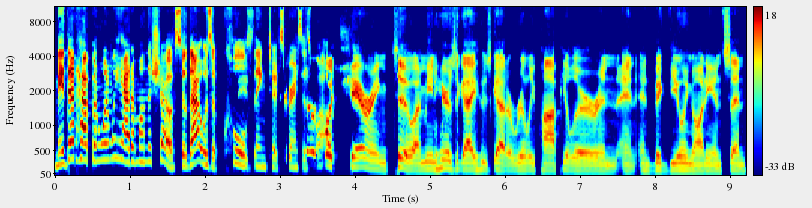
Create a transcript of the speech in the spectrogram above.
made that happen when we had him on the show so that was a cool It- thing to experience as well What sharing too? I mean, here's a guy who's got a really popular and and and big viewing audience, and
